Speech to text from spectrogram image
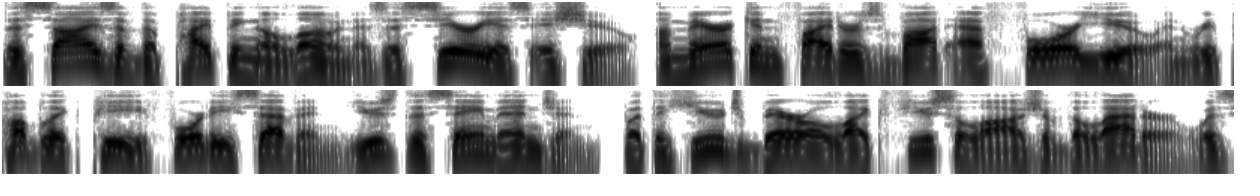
The size of the piping alone is a serious issue. American fighters Vought F-4U and Republic P-47 used the same engine, but the huge barrel-like fuselage of the latter was,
